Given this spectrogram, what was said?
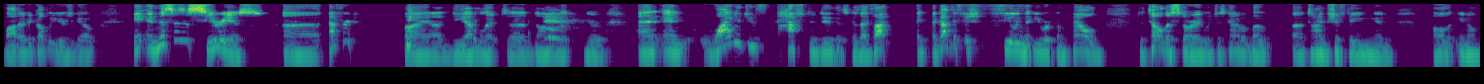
bought it a couple of years ago, and, and this is a serious uh, effort by uh, DM Litt, uh, Donna Litt here. And and why did you have to do this? Because I thought I, I got the fish feeling that you were compelled to tell this story, which is kind of about uh, time shifting and all the you know.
